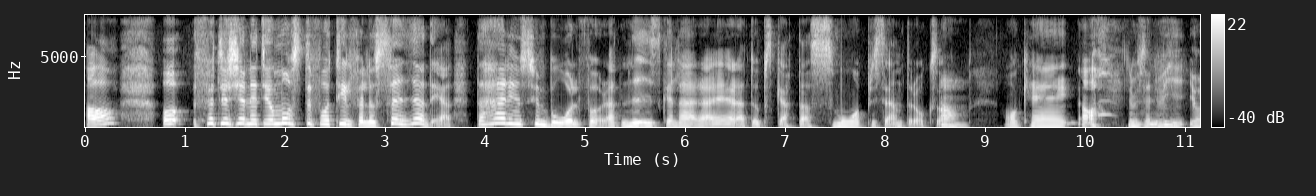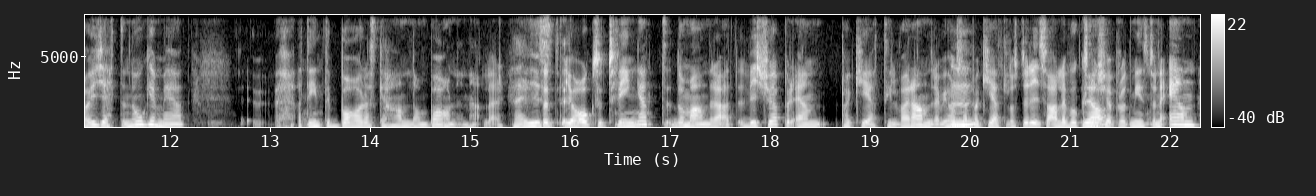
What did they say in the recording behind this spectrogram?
Ja, och för att jag känner att jag måste få ett tillfälle att säga det. Det här är en symbol för att ni ska lära er att uppskatta små presenter också. Ja. Okej, ja. Nej, men sen, vi, jag är jättenoga med att, att det inte bara ska handla om barnen heller. Nej, så jag har också tvingat de andra att vi köper en paket till varandra. Vi har så här paketlotteri, så alla vuxna Mm. Ja. Mm. köper åtminstone en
